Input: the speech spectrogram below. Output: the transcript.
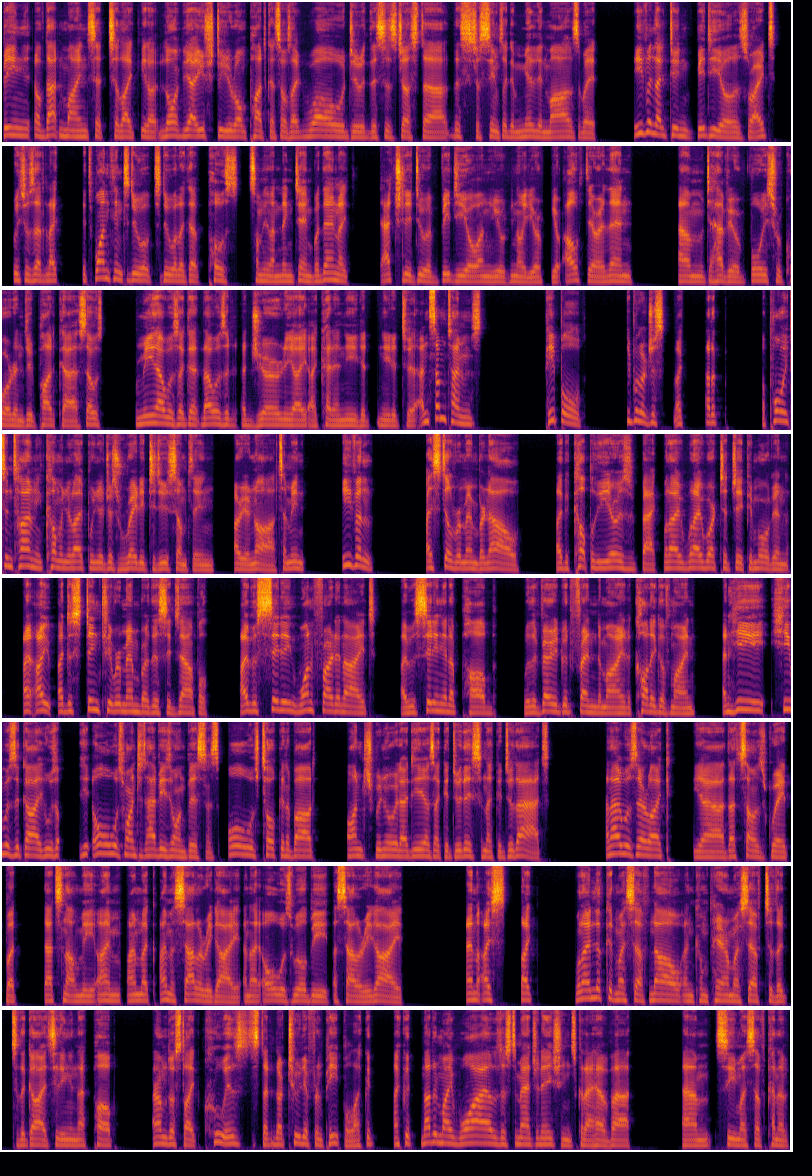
being of that mindset to like, you know, Lord, yeah, you should do your own podcast. I was like, whoa, dude, this is just uh this just seems like a million miles away. Even like doing videos, right? which was like it's one thing to do to do like a post something on LinkedIn, but then like actually do a video and you you know you're you're out there and then um to have your voice recorded and do podcasts. That was for me that was like a, that was a, a journey I, I kind of needed needed to. And sometimes people people are just like at a, a point in time and come in your life when you're just ready to do something or you're not. I mean, even I still remember now, like a couple of years back when I when I worked at JP Morgan, I, I, I distinctly remember this example. I was sitting one Friday night, I was sitting in a pub with a very good friend of mine, a colleague of mine, and he he was a guy who was he always wanted to have his own business, always talking about entrepreneurial ideas. I could do this and I could do that, and I was there like, yeah, that sounds great, but that's not me. I'm I'm like I'm a salary guy, and I always will be a salary guy, and I like when I look at myself now and compare myself to the to the guy sitting in that pub, I'm just like, who is this? They're two different people. I could I could not in my wildest imaginations could I have uh, um see myself kind of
